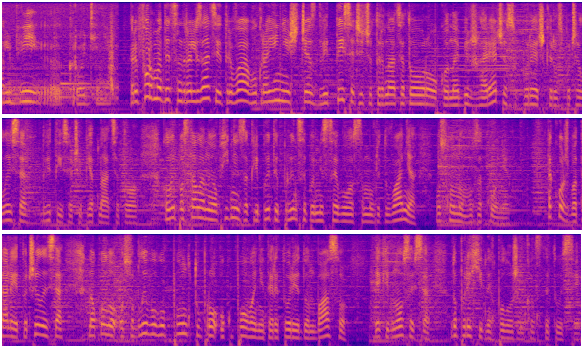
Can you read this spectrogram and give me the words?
о любви э, к родине. Реформа децентралізації триває в Україні ще з 2014 року. Найбільш гарячі суперечки розпочалися 2015-го, коли постала необхідність закріпити принципи місцевого самоврядування в основному законі. Також баталії точилися навколо особливого пункту про окуповані території Донбасу, який вносився до перехідних положень Конституції.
